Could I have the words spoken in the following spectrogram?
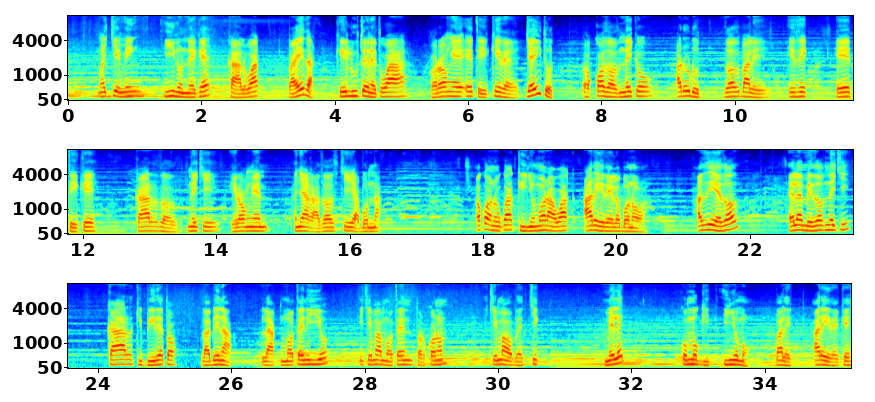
majeming ino nege kalwak baidak ke lutenet wa koronge ete kide jaitot. Okodod necho adodot dod bale izik ete ke kar dod nechi irongen anyaga dod chi abonna. Okonu kwa kinyomona wak arire lo bonowa azi edod ele me dod nechi kar kibireto labina lak moten iyo ichima moten torkonom ichima obet chik melek komogit inyomo balek arire ke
